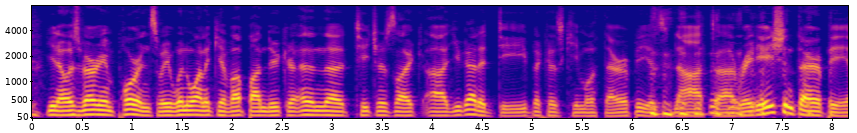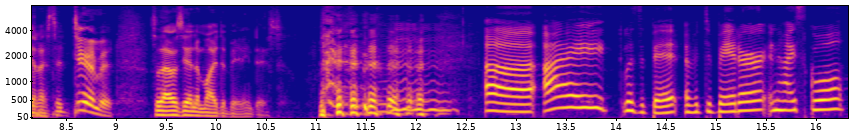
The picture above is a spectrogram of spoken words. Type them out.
you know, is very important. So we wouldn't want to give up on nuclear. And the teacher's like, uh, you got a D because chemotherapy is not uh, radiation therapy. And I said, damn it. So that was the end of my debating days. Uh, I was a bit of a debater in high school.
